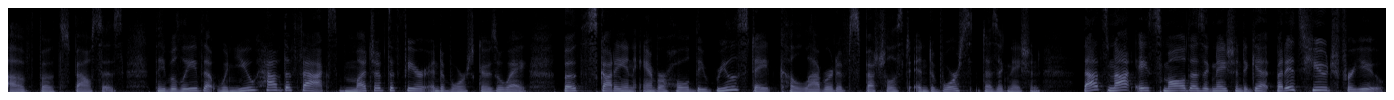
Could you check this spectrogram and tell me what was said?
of both spouses. They believe that when you have the facts, much of the fear in divorce goes away. Both Scotty and Amber hold the Real Estate Collaborative Specialist in Divorce designation. That's not a small designation to get, but it's huge for you.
